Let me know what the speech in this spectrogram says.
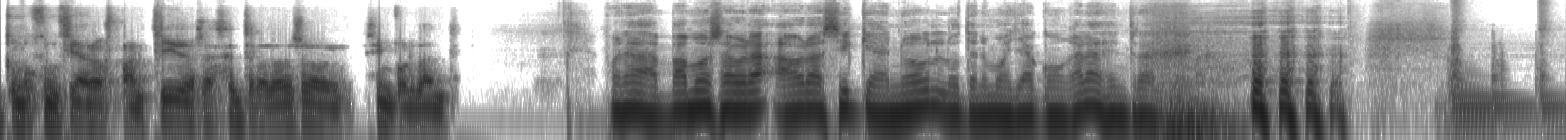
cómo funcionan los partidos, etcétera. Todo eso es importante. Pues nada, vamos ahora, ahora sí que a no lo tenemos ya con ganas de entrar.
